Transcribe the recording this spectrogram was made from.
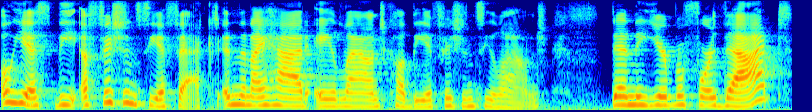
oh yes, the efficiency effect. And then I had a lounge called the Efficiency Lounge. Then the year before that,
